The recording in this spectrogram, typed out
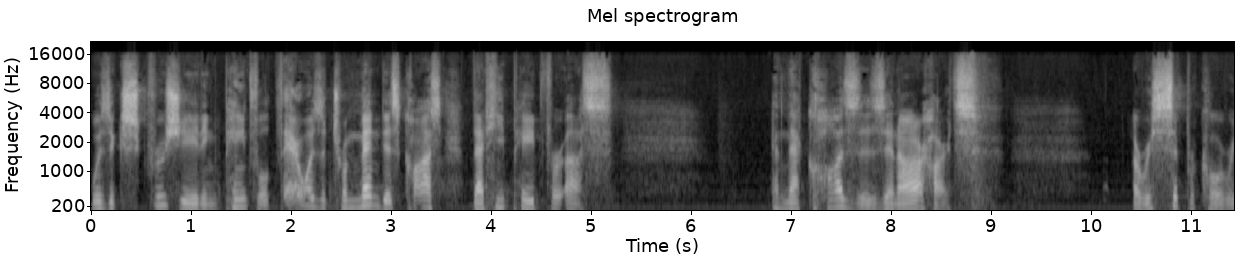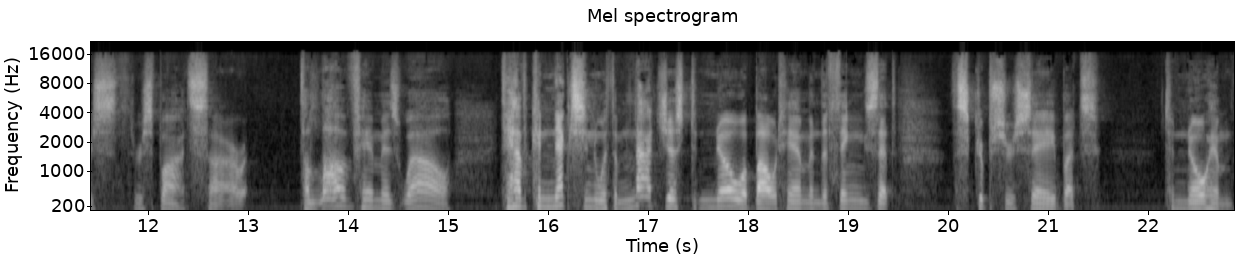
was excruciating, painful. There was a tremendous cost that He paid for us. And that causes in our hearts a reciprocal res- response uh, to love Him as well, to have connection with Him, not just to know about Him and the things that the Scriptures say, but to know Him.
